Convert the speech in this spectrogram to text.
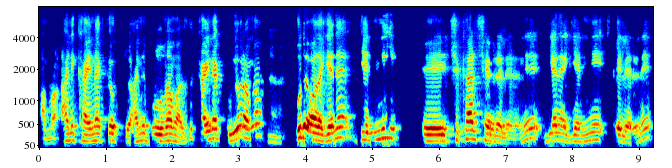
ama hani kaynak yoktu, hani bulunamazdı. Kaynak buluyor ama evet. bu da gene genli e, çıkar çevrelerini, gene genli şeylerini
